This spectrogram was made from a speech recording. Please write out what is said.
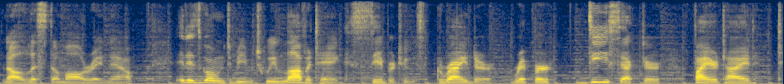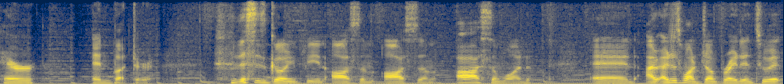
and I'll list them all right now. It is going to be between Lava Tank, Sabertooth, Grinder, Ripper, Deesector, Firetide, Terror, and Butter. this is going to be an awesome, awesome, awesome one. And I, I just want to jump right into it.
